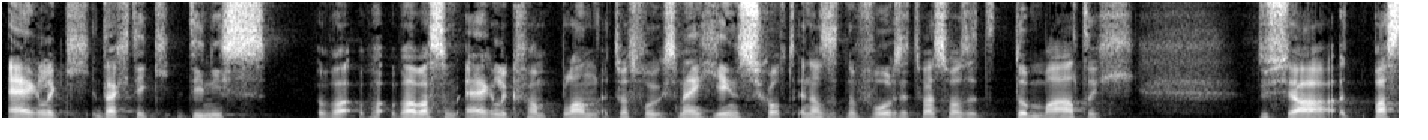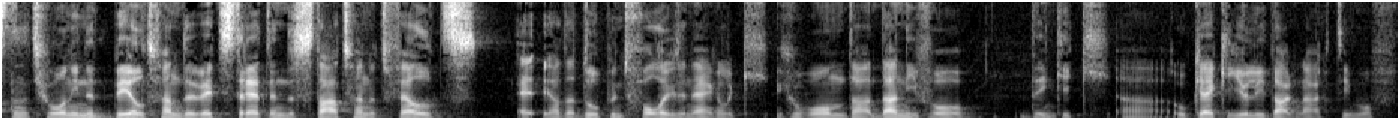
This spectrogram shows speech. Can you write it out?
Eigenlijk dacht ik, Dinis, wat, wat, wat, was hem eigenlijk van plan? Het was volgens mij geen schot. En als het een voorzet was, was het te matig. Dus ja, het paste het gewoon in het beeld van de wedstrijd en de staat van het veld. Eh, ja, dat doelpunt volgde eigenlijk gewoon dat, dat niveau denk ik. Uh, hoe kijken jullie daarnaar, Tim? Of,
